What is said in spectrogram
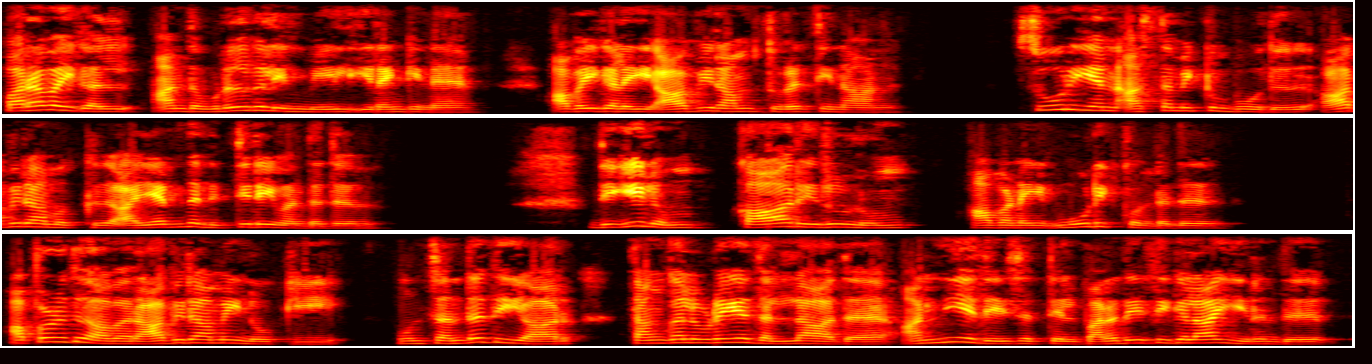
பறவைகள் அந்த உடல்களின் மேல் இறங்கின. அவைகளை ஆபிராம் துரத்தினான். சூரியன் அஸ்தமிக்கும் போது ஆபிராமுக்கு அயர்ந்த நித்திரை வந்தது. திகிலும் காரிருளும் அவனை மூடிக்கொண்டது. அப்பொழுது அவர் ஆபிராமை நோக்கி உன் சந்ததியார் தங்களுடையதல்லாத அந்நிய தேசத்தில் பரதேசிகளாய் இருந்து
